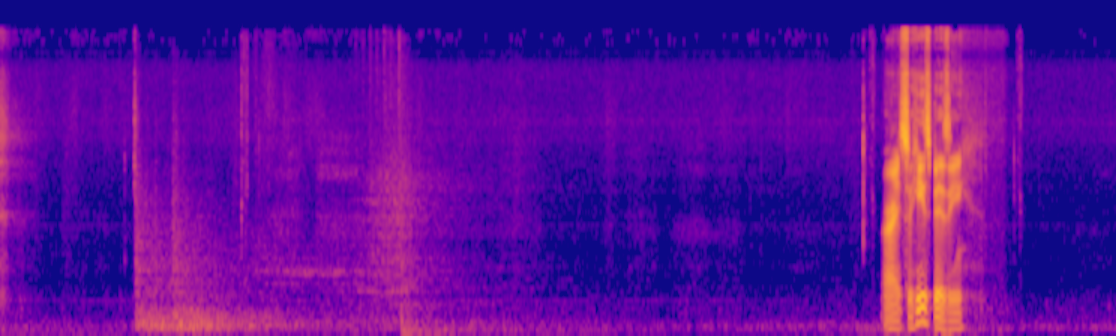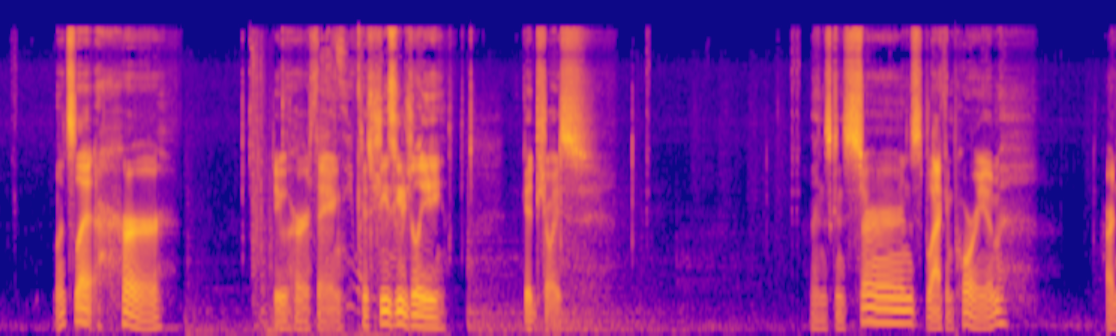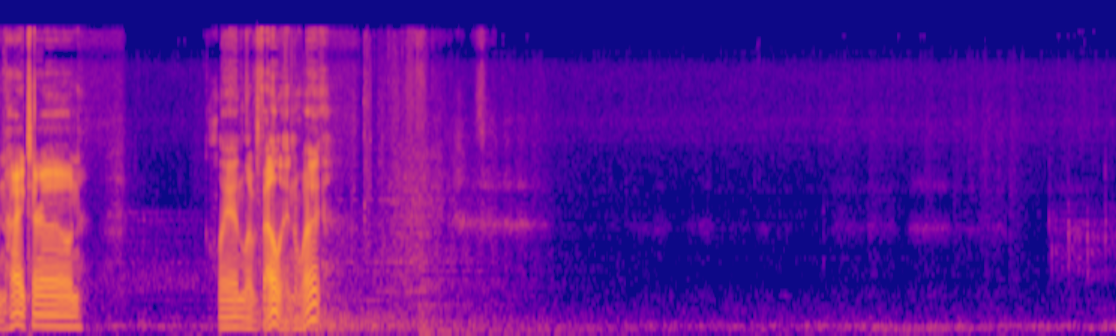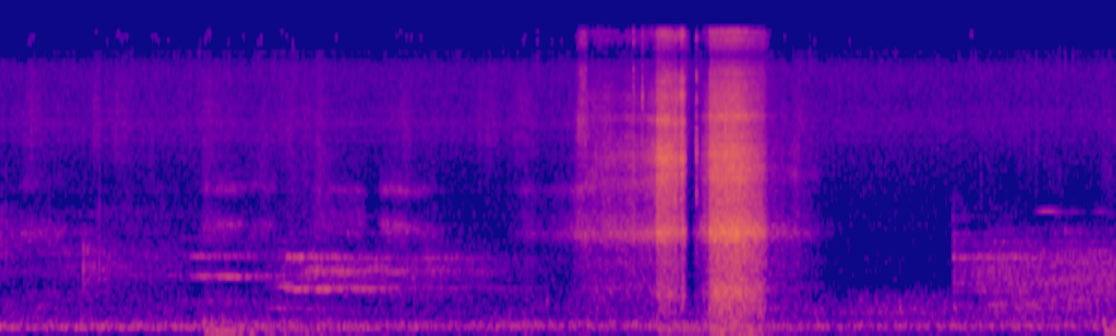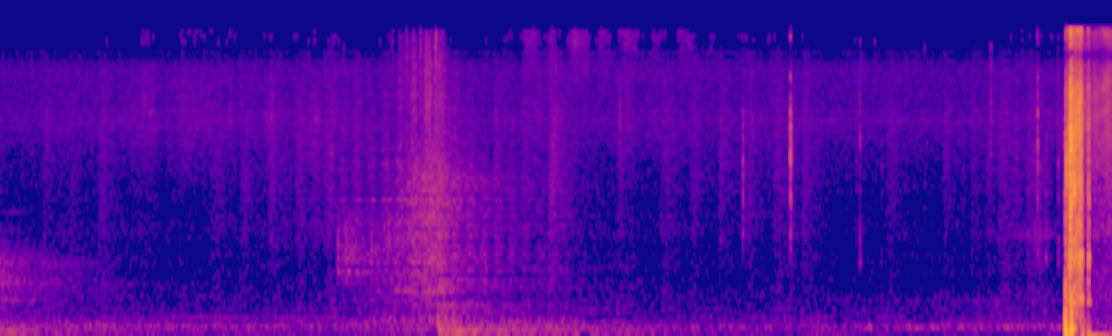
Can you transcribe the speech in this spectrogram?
Alright, so he's busy. Let's let her do her thing. Because she's usually good choice. Men's Concerns, Black Emporium, Harden Hightown, Clan Lavellan. What?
